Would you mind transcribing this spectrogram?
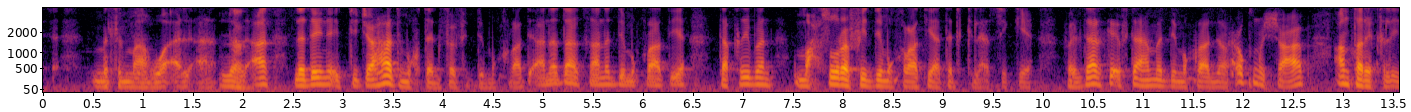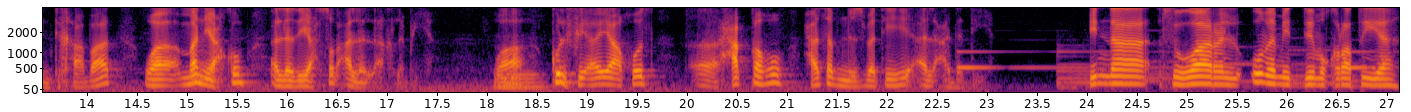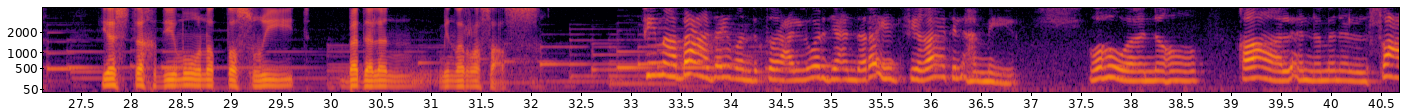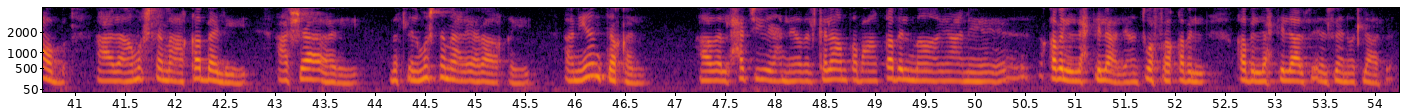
مثل ما هو الآن. نعم. الآن لدينا اتجاهات مختلفة في الديمقراطية. آنذاك كانت الديمقراطية تقريبا محصورة في الديمقراطيات الكلاسيكية. فلذلك افتهم الديمقراطية حكم الشعب عن طريق الانتخابات ومن يحكم الذي يحصل على الأغلبية. وكل فئة يأخذ آه، حقه حسب نسبته العددية. إن ثوار الأمم الديمقراطية يستخدمون التصويت بدلا من الرصاص. فيما بعد أيضا دكتور علي الوردي عنده رأي في غاية الأهمية وهو أنه قال أن من الصعب على مجتمع قبلي عشائري مثل المجتمع العراقي أن ينتقل. هذا الحكي يعني هذا الكلام طبعا قبل ما يعني قبل الاحتلال يعني توفى قبل قبل الاحتلال في 2003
